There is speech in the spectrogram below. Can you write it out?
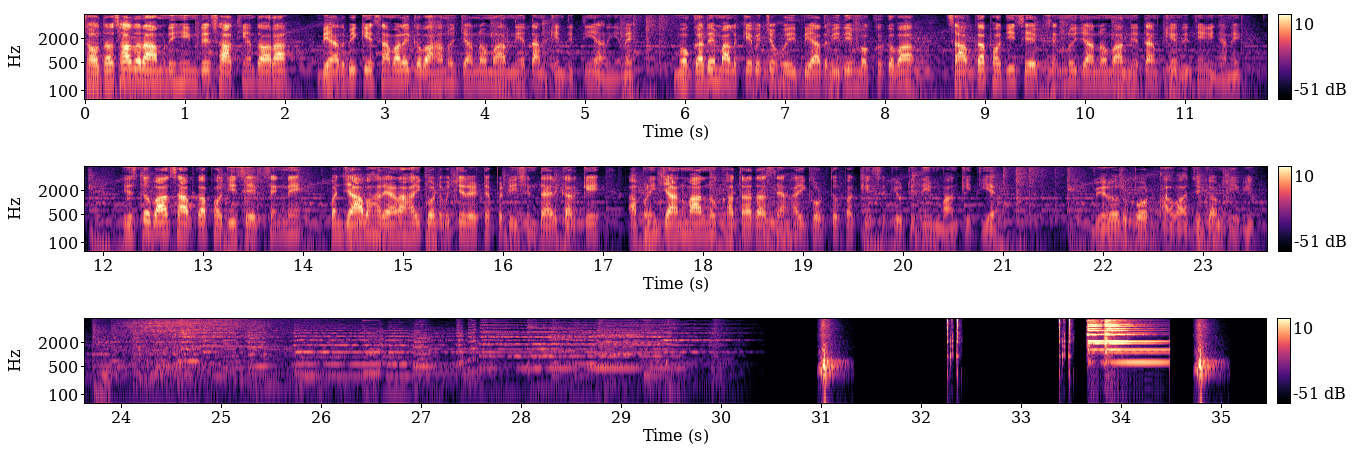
ਸੌਦਾ ਸਾਧ ਰਾਮ ਰਹੀਮ ਦੇ ਸਾਥੀਆਂ ਦੁਆਰਾ ਬੇਅਦਬੀ ਕੇਸਾਂ ਵਾਲੇ ਗਵਾਹਾਂ ਨੂੰ ਜਾਨੋਂ ਮਾਰਨ ਦੀਆਂ ਧਮਕੀਆਂ ਦਿੱਤੀਆਂ ਜਾ ਰਹੀਆਂ ਨੇ। ਮੋਗਾ ਦੇ ਮਲਕੇ ਵਿੱਚ ਹੋਈ ਬੇਅਦਬੀ ਦੇ ਮੁੱਖ ਗਵਾਹ ਸਾਬਕਾ ਫੌਜੀ ਸੇਵਕ ਸਿੰਘ ਨੂੰ ਜਾਨੋਂ ਮਾਰਨ ਦੀਆਂ ਧਮਕੀਆਂ ਦਿੱਤੀਆਂ ਗਈਆਂ ਨੇ। ਇਸ ਤੋਂ ਬਾਅਦ ਸਾਬਕਾ ਫੌਜੀ ਸੇਵਕ ਸਿੰਘ ਨੇ ਪੰਜਾਬ ਹਰਿਆਣਾ ਹਾਈ ਕੋਰਟ ਵਿੱਚ ਰਿਟ ਪਟੀਸ਼ਨ ਦਾਇਰ ਕਰਕੇ ਆਪਣੀ ਜਾਨ ਮਾਲ ਨੂੰ ਖਤਰਾ ਦੱਸਦਿਆਂ ਹਾਈ ਕੋਰਟ ਤੋਂ ਪੱਕੀ ਸਿਕਿਉਰਿਟੀ ਦੀ ਮੰਗ ਕੀਤੀ ਹੈ। ਬਿਊਰੋ ਰਿਪੋਰਟ, ਆਵਾਜ਼ੇ ਕਮ ਟੀਵੀ।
